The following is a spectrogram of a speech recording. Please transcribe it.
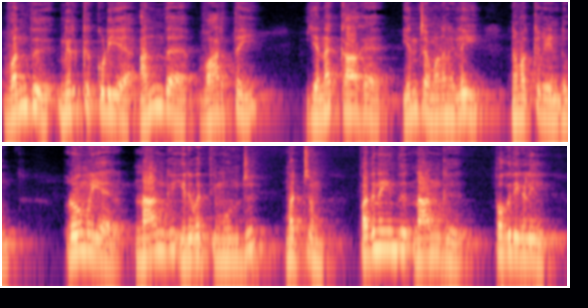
வந்து நிற்கக்கூடிய அந்த வார்த்தை எனக்காக என்ற மனநிலை நமக்கு வேண்டும். ரோமையர் நான்கு இருபத்தி மூன்று மற்றும் பதினைந்து நான்கு பகுதிகளில்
